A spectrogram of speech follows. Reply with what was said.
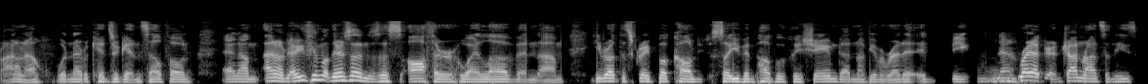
I don't know whenever kids are getting cell phone. And um I don't know. Are you familiar? There's a, this author who I love, and um he wrote this great book called "So You've Been Publicly Shamed." I don't know if you ever read it. It'd be no. right up here. Jon Ronson. He's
